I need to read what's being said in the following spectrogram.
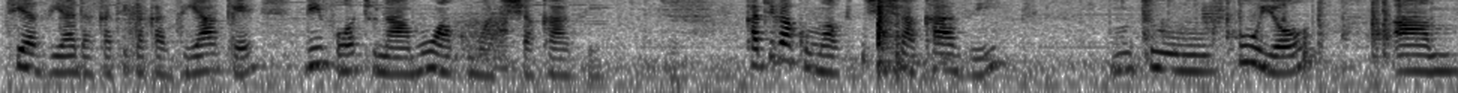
hajatia ziada katika kazi yake, ndipo tunaamua kumwachisha kazi. Katika kumwachisha kazi mtu huyo um,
